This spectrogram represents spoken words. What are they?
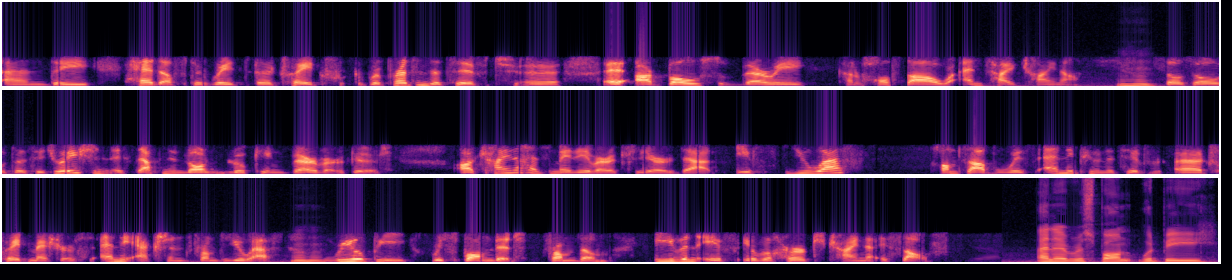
and the head of the uh, trade representative, uh, are both very kind of hostile or anti-China. Mm-hmm. So, so the situation is definitely not looking very, very good. Uh, China has made it very clear that if U.S. comes up with any punitive uh, trade measures, any action from the U.S. Mm-hmm. will be responded from them, even if it will hurt China itself. And a response would be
